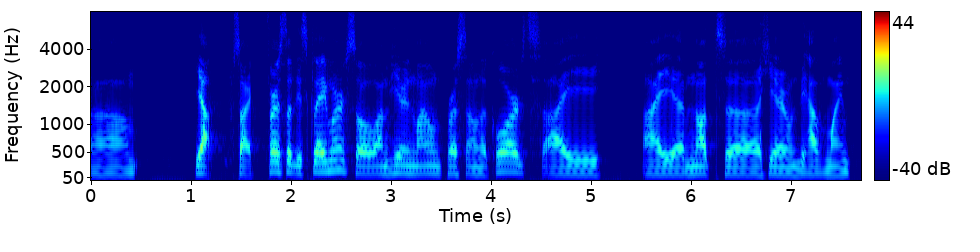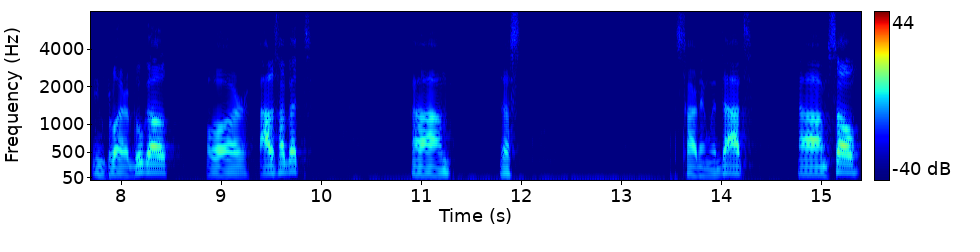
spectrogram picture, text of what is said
Um, yeah, sorry. First, a disclaimer. So I'm here in my own personal accord. I I am not uh, here on behalf of my employer Google or Alphabet. Um, just starting with that. Um, so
